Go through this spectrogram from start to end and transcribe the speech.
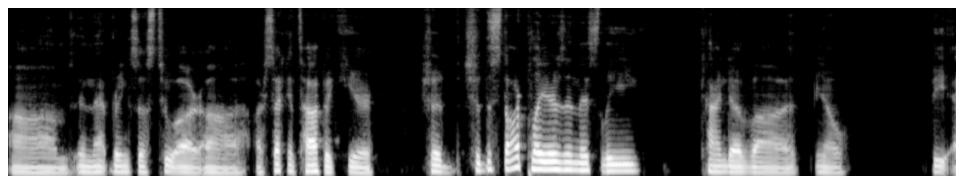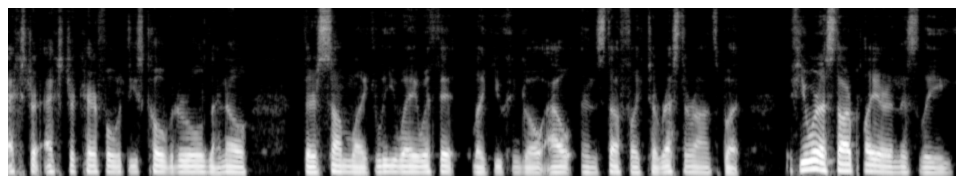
Um, and that brings us to our uh, our second topic here. Should should the star players in this league kind of uh, you know be extra extra careful with these COVID rules? I know there's some like leeway with it, like you can go out and stuff like to restaurants, but if you were a star player in this league,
